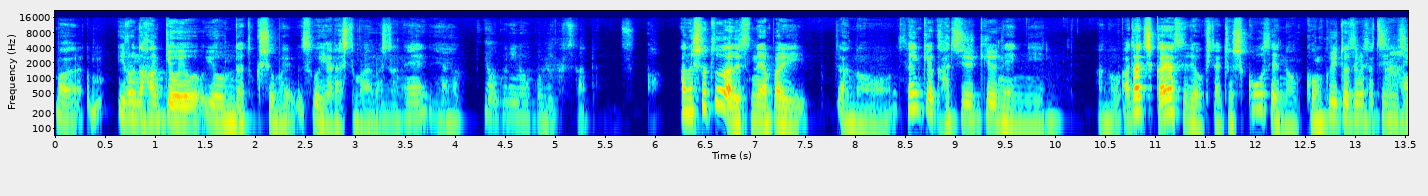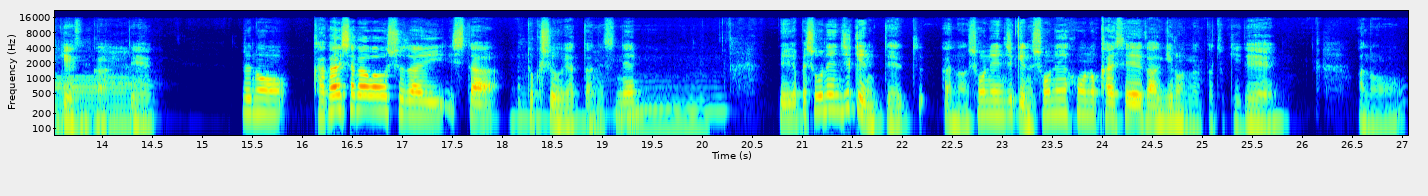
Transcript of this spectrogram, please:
まあ、いろんな反響を呼んだ特集もすごいやらせてもらいましたね。なんか記憶に残るいくつかあったんですか？あの、一つはですね、やっぱり、あの、1989年に、あの、足立茅瀬で起きた女子高生のコンクリート詰め殺人事件があって、それの加害者側を取材した特集をやったんですね。で、やっぱり少年事件って、あの、少年事件の少年法の改正が議論になった時で、あの、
